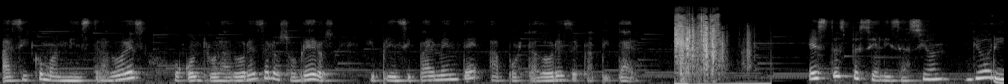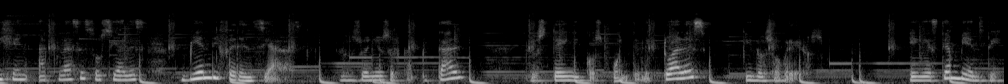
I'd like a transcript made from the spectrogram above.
así como administradores o controladores de los obreros y principalmente aportadores de capital. Esta especialización dio origen a clases sociales bien diferenciadas, los dueños del capital, los técnicos o intelectuales y los obreros. En este ambiente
